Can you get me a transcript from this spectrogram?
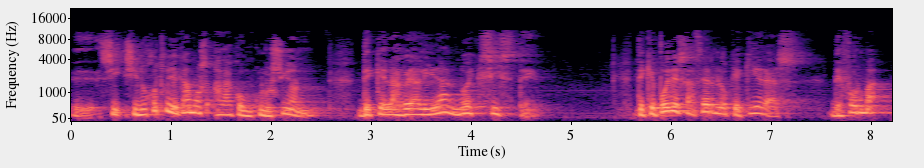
Eh, si, si nosotros llegamos a la conclusión de que la realidad no existe, de que puedes hacer lo que quieras de forma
